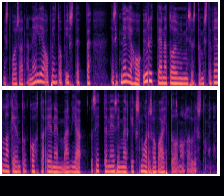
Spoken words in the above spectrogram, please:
mistä voi saada neljä opintopistettä, ja sitten 4H-yrittäjänä toimimisesta, mistä Venla kertoo kohta enemmän, ja sitten esimerkiksi nuorisovaihtoon osallistuminen.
